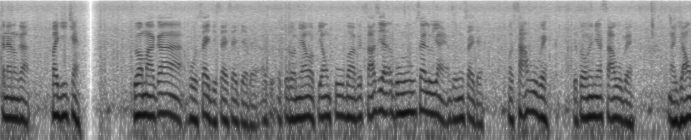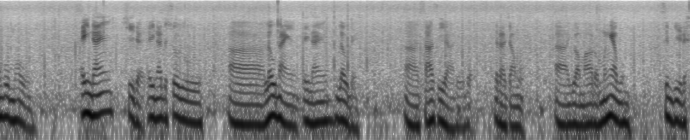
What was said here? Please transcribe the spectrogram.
ခဏတော့ကဘာကြီးချန်ကျွာမှာကဟို site ဒီ site site ကြတယ်အတော်တော်များများပြောင်းပူပါပဲစားစရာအကုန်လုံး site လို့ရရင်အကုန်လုံး site တယ်ဟောစားဖို့ပဲတော်တော်များများစားဖို့ပဲငါရောင်းဖို့မဟုတ်ဘူးအိမ်တိုင်းရှိတယ်အိမ်တိုင်းတချို့လူအာလုံနိုင်အိမ်တိုင်းလုံတယ်အာစားစရာတွေပေါ့အဲ့ဒါကြောင့်မို့အာရွာမှာတော့မငတ်ဘူးစင်ပြေတယ်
